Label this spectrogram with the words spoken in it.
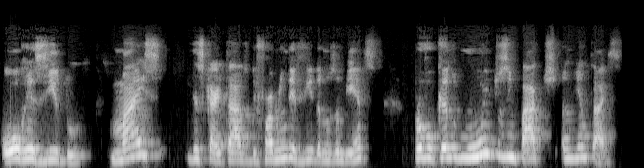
ou resíduo mais descartado de forma indevida nos ambientes provocando muitos impactos ambientais.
